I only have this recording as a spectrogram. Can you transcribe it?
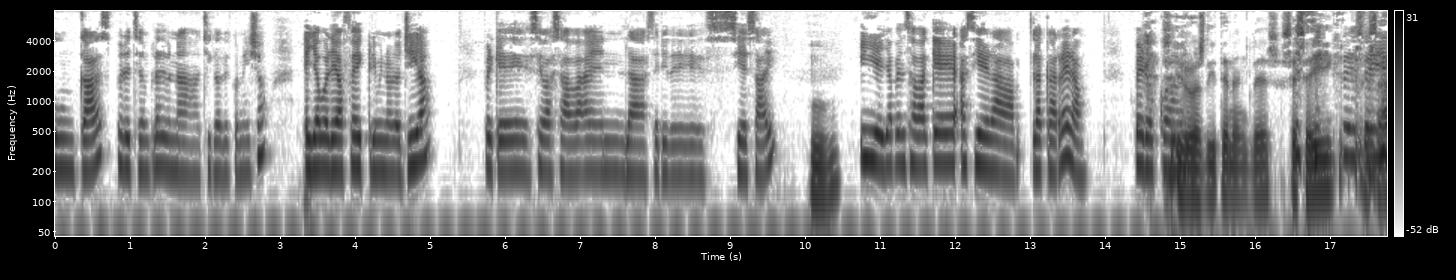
un cas, per exemple, d'una xica que coneixo, ella volia fer criminologia perquè se basava en la sèrie de CSI Mm -hmm. i ella pensava que així era la carrera però quan... Sí, ho has dit en anglès, CSI, Sí, sí. CSI.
